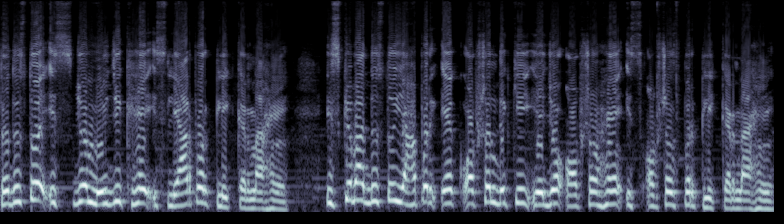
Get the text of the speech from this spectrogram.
तो दोस्तों, इस जो म्यूज़िक है, इस लेयर पर क्लिक करना है। इसके बाद दोस्तों, यहाँ पर एक ऑप्शन देखिए, ये जो ऑप्शन है, इस ऑप्शन पर क्लिक करना है।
